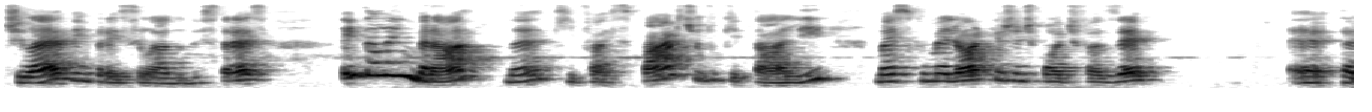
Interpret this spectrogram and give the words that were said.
te levem para esse lado do estresse, tenta lembrar, né, que faz parte do que está ali, mas que o melhor que a gente pode fazer é, tá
